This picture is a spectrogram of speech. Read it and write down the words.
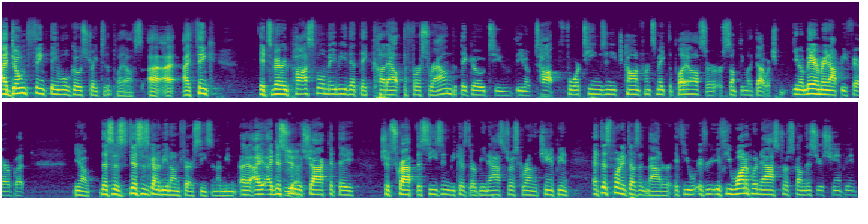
I don't think they will go straight to the playoffs. I, I, I think it's very possible maybe that they cut out the first round, that they go to you know top four teams in each conference make the playoffs or, or something like that, which you know may or may not be fair. But you know this is this is going to be an unfair season. I mean, I, I disagree yeah. with Shaq that they should scrap the season because there'd be an asterisk around the champion. At this point, it doesn't matter if you if you, if you want to put an asterisk on this year's champion,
